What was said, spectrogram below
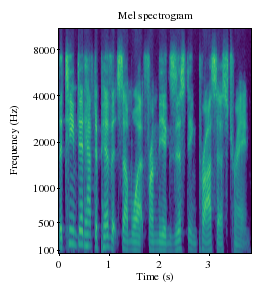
the team did have to pivot somewhat from the existing process train.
